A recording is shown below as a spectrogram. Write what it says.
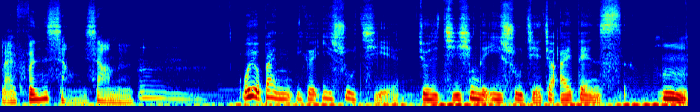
来分享一下呢？嗯。我有办一个艺术节，就是即兴的艺术节，叫 I Dance。嗯，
